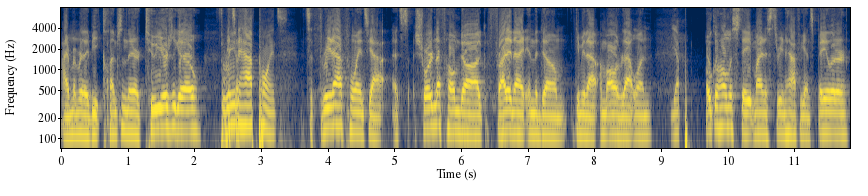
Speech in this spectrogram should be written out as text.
I remember they beat Clemson there two years ago. Three It's and a a- half points. It's a three and a half points. Yeah, it's short enough home dog. Friday night in the dome. Give me that. I'm all over that one. Yep. Oklahoma State minus three and a half against Baylor.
